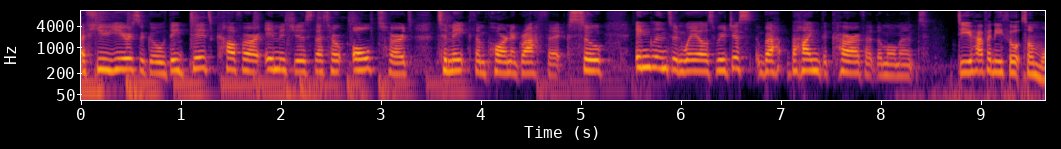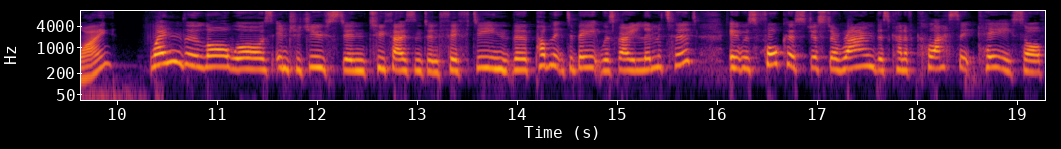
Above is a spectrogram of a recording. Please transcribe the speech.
a few years ago, they did cover images that are altered to make them pornographic. So, England and Wales, we're just behind the curve at the moment. Do you have any thoughts on why? When the law was introduced in 2015, the public debate was very limited. It was focused just around this kind of classic case of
